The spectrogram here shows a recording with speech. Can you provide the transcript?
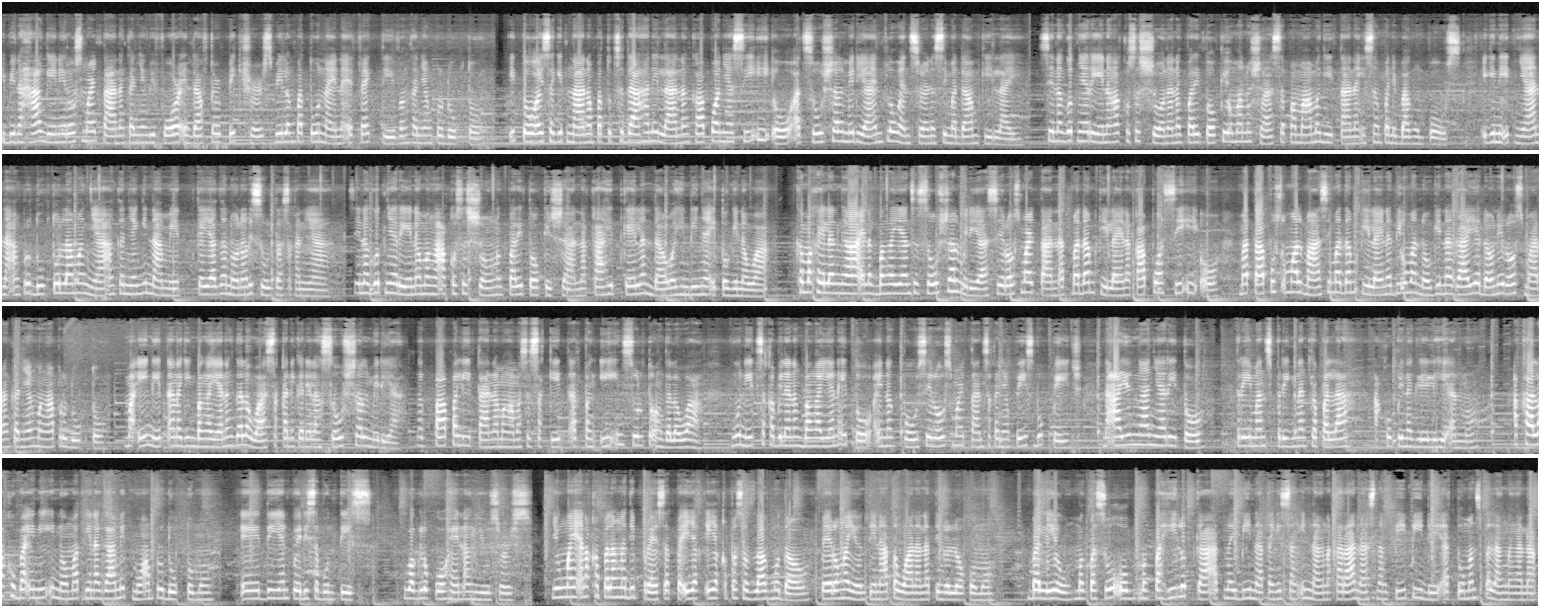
Ibinahagi ni Rose Marta ang kanyang before and after pictures bilang patunay na effective ang kanyang produkto. Ito ay sa gitna ng patutsadahan nila ng kapwa niya CEO at social media influencer na si Madam Kilay. Sinagot niya rin ang akusasyon na nagparitoke umano siya sa pamamagitan ng isang panibagong post. Iginiit niya na ang produkto lamang niya ang kanyang ginamit kaya ganon ang resulta sa kanya. Sinagot niya rin ang mga akusasyong nagparitoke siya na kahit kailan daw ay hindi niya ito ginawa. Kamakailan nga ay nagbangayan sa social media si Rose Martan at Madam Kilay na kapwa CEO matapos umalma si Madam Kilay na di umano ginagaya daw ni Rosmar ang kanyang mga produkto. Mainit ang naging bangayan ng dalawa sa kanilang social media. Nagpapalitan ng mga masasakit at pang-iinsulto ang dalawa. Ngunit sa kabila ng bangayan na ito ay nagpost si Rose Martan sa kanyang Facebook page na ayon nga niya rito, 3 months pregnant ka pala, ako pinaglilihian mo. Akala ko ba iniinom at ginagamit mo ang produkto mo? Eh, di yan pwede sa buntis. Huwag lukuhin ang users. Yung may anak ka palang na-depress at paiyak-iyak ka pa sa vlog mo daw, pero ngayon tinatawanan at tinuloko mo. Baliw, magpasuob, magpahilot ka at may binat ang isang inang nakaranas ng PPD at 2 months pa lang ng anak.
